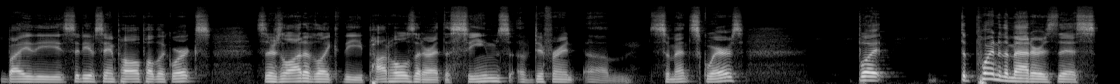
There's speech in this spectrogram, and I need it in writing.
by the City of St. Paul Public Works. So there's a lot of like the potholes that are at the seams of different um, cement squares. But the point of the matter is this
